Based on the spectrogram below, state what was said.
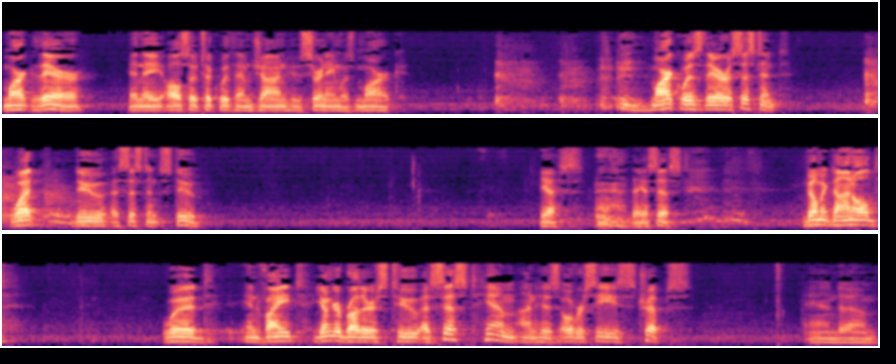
Mark there, and they also took with them John, whose surname was Mark. Mark was their assistant. What do assistants do? Yes, they assist. Bill MacDonald would invite younger brothers to assist him on his overseas trips. And um,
